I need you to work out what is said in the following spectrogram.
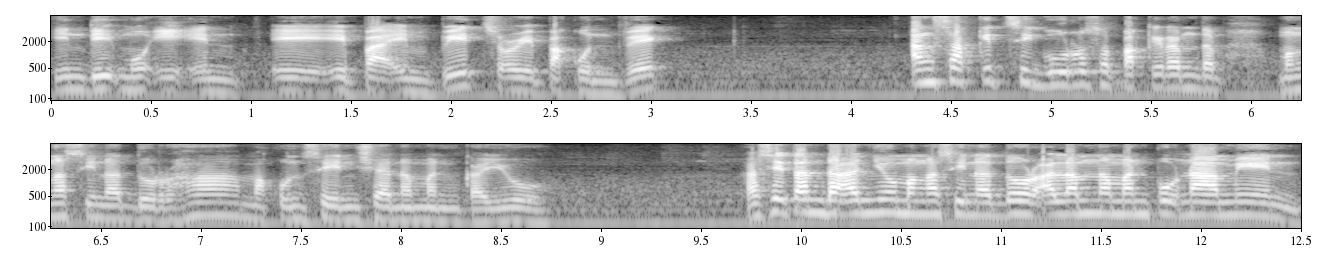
hindi mo ipa-impeach or ipa-convict ang sakit siguro sa pakiramdam, mga senador ha, makonsensya naman kayo. Kasi tandaan nyo mga senador, alam naman po namin,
